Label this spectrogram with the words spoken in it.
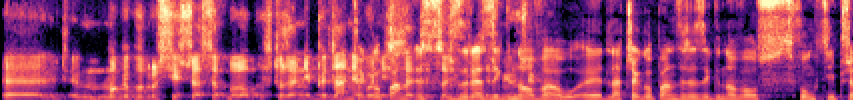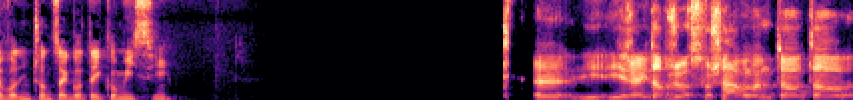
E, mogę poprosić jeszcze raz o powtórzenie pytania, dlaczego bo pan zrezygnował, e, Dlaczego pan zrezygnował z funkcji przewodniczącego tej komisji? E, jeżeli dobrze usłyszałem, to, to,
